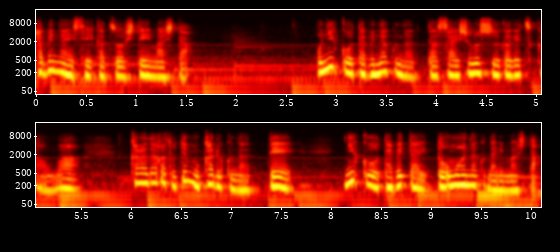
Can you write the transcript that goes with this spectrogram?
食べない生活をしていました。お肉を食べなくなった最初の数ヶ月間は体がとても軽くなって肉を食べたいと思わなくなりました。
